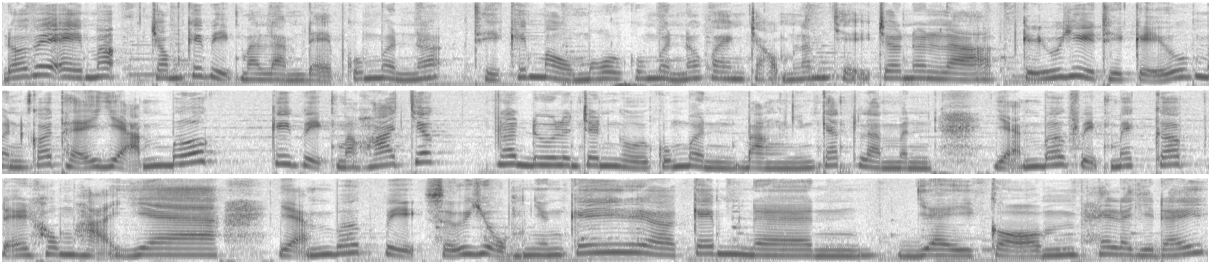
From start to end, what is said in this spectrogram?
đối với em á, trong cái việc mà làm đẹp của mình á, thì cái màu môi của mình nó quan trọng lắm chị. Cho nên là kiểu gì thì kiểu, mình có thể giảm bớt cái việc mà hóa chất nó đưa lên trên người của mình bằng những cách là mình giảm bớt việc make up để không hại da, giảm bớt việc sử dụng những cái ờ, kem nền dày cộm hay là gì đấy.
